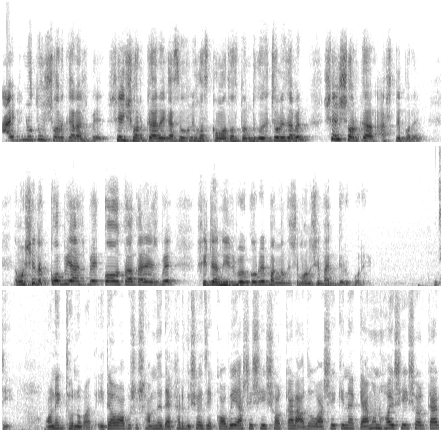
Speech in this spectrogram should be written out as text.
আসবে। নতুন সরকার আসবে। সেই সরকারের কাছে উনি ক্ষমতা হস্তান্তর করে চলে যাবেন। সেই সরকার আসতে পারে। এবং সেটা কবে আসবে কত তাড়াতাড়ি আসবে সেটা নির্ভর করবে বাংলাদেশের মানুষের ভাগ্যের উপরে। জি। অনেক ধন্যবাদ। এটাও অবশ্য সামনে দেখার বিষয় যে কবে আসে সেই সরকার আদৌ আসে কিনা কেমন হয় সেই সরকার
